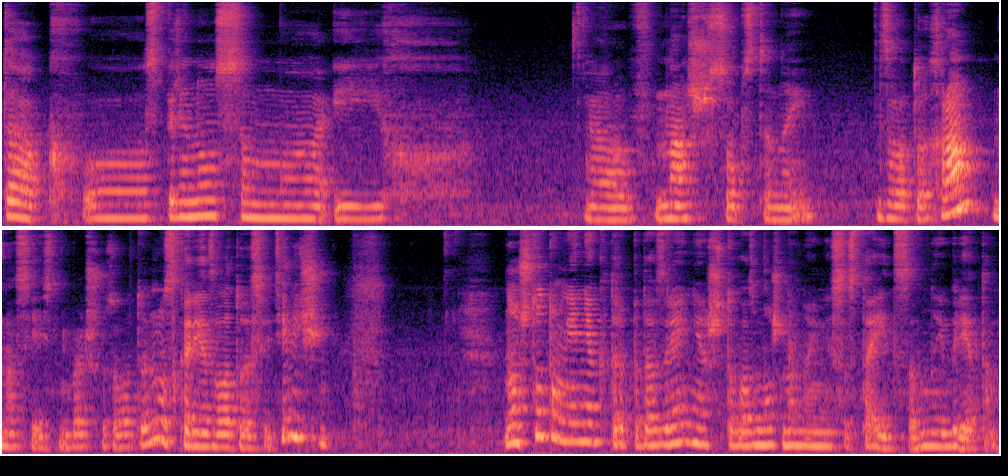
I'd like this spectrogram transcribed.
так, э, с переносом э, их в наш собственный золотой храм. У нас есть небольшой золотой, ну, скорее золотое святилище. Но что-то у меня некоторые подозрения, что, возможно, оно и не состоится в ноябре там.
